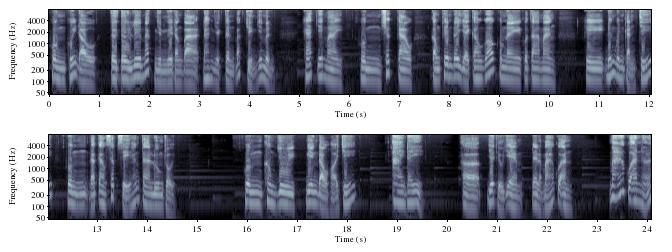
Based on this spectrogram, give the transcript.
Huân cúi đầu từ từ lia mắt nhìn người đàn bà đang nhiệt tình bắt chuyện với mình. Khác với Mai, Huân rất cao, cộng thêm đôi giày cao gót hôm nay cô ta mang. Khi đứng bên cạnh Chí, Huân đã cao sắp xỉ hắn ta luôn rồi. Huân không vui, nghiêng đầu hỏi Chí. Ai đây? Ờ, giới thiệu với em, đây là má của anh. Má của anh hả?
